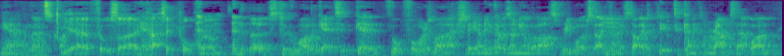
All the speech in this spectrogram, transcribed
Yeah. And that was quite. Yeah, it feels like a classic Paul film. and, and the Burbs took a while to get to get full four as well. Actually, I mean that was only on the last rewatch that I kind of started to, to kind of come around to that one.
